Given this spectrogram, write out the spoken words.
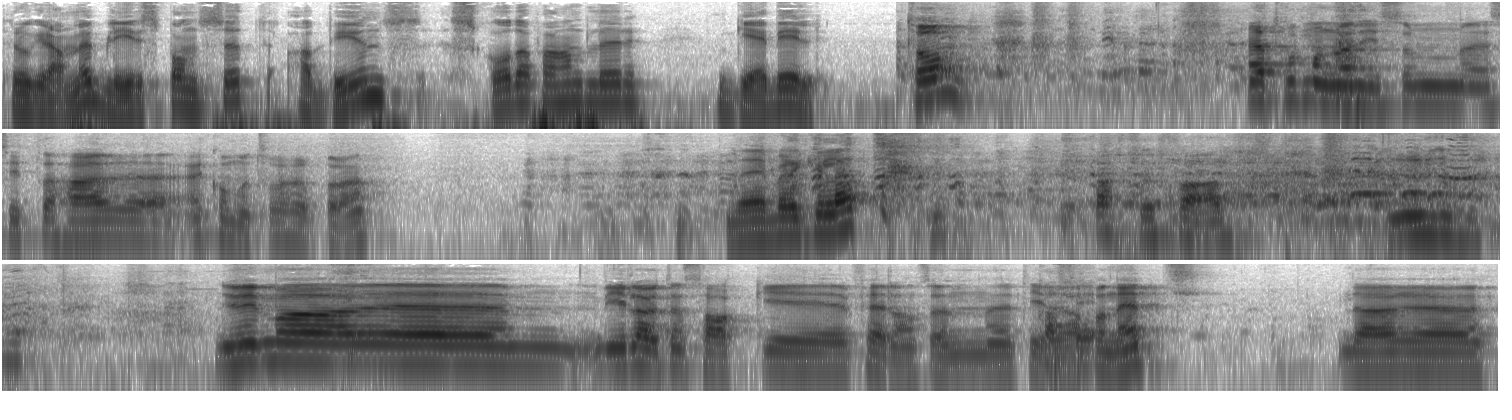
Programmet blir sponset av byens Skoda-forhandler G-bil. Tom, jeg tror mange av de som sitter her, eh, er kommet for å høre på deg. Det ble ikke lett. Å, fy faen. Du, vi må eh, Vi la ut en sak i Fedrelandsvennen eh, tidligere Kaffe. på nett. Der eh,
